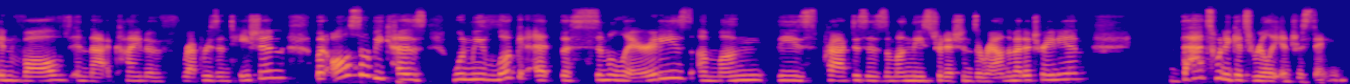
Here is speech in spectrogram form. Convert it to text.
involved in that kind of representation, but also because when we look at the similarities among these practices, among these traditions around the Mediterranean, that's when it gets really interesting.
